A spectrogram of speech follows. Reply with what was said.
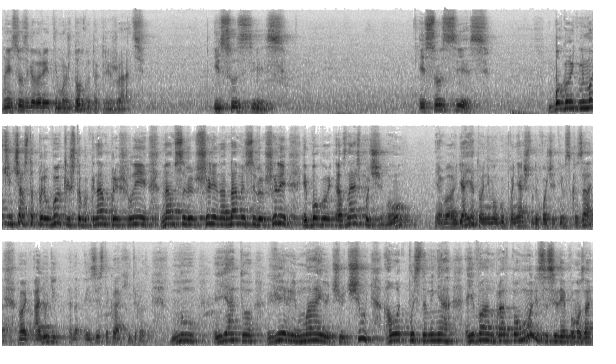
Но Иисус говорит, ты можешь долго так лежать. Иисус здесь. Иисус здесь. Бог говорит, мы очень часто привыкли, чтобы к нам пришли, нам совершили, над нами совершили. И Бог говорит, а знаешь почему? Я говорю, я этого не могу понять, что ты хочешь им сказать. А люди, здесь такая хитрость. Ну, я-то вере маю чуть-чуть, а вот пусть на меня Иван, брат, помолится, исцелением помазать.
